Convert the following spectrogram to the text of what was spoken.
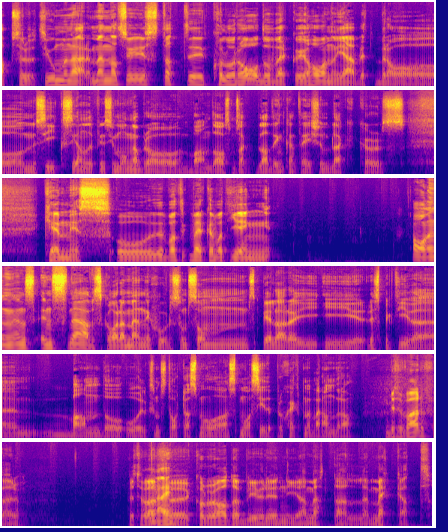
Absolut, jo men det är. Men alltså just att eh, Colorado verkar ju ha en jävligt bra musikscen. Det finns ju många bra band, ja, som sagt Blood Incantation, Black Curse, Chemis och det verkar vara ett gäng, ja en, en, en snäv skara människor som, som spelar i, i respektive band och, och liksom startar små, små sidoprojekt med varandra. Vet du varför? Vet du varför Colorado har blivit det nya metal-meckat?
